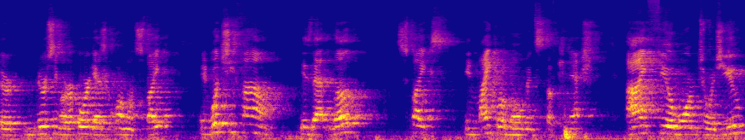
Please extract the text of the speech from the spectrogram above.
or nursing or orgasm hormone spike. And what she found is that love spikes in micro moments of connection. I feel warm towards you,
